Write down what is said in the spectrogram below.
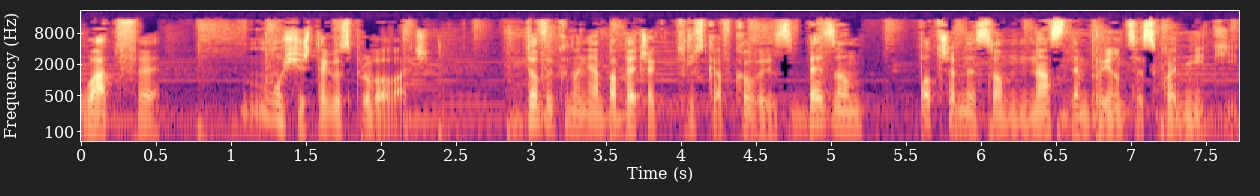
łatwe, musisz tego spróbować. Do wykonania babeczek truskawkowych z bezą potrzebne są następujące składniki.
